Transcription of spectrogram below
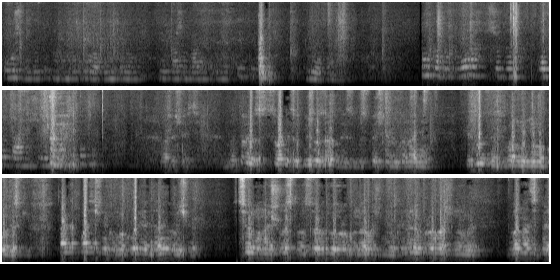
положення заступником прокурора Пунктовим Київкашем радом про Кльова. Думка прокурора Ваша честь. Метою застосування запобіжного заходу і забезпечення виконання підозри виконанням обов'язків. Так, пасічнику Миколі Даниловичу 7.06.42 року народження у кримінальному провадженні номер 12 на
